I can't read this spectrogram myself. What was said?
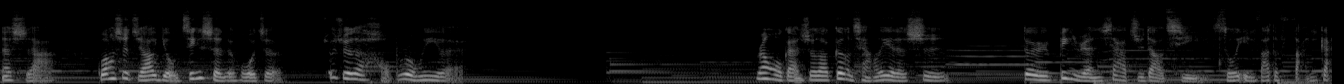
那时啊，光是只要有精神的活着，就觉得好不容易嘞。让我感受到更强烈的是，对于病人下指导期所引发的反感，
